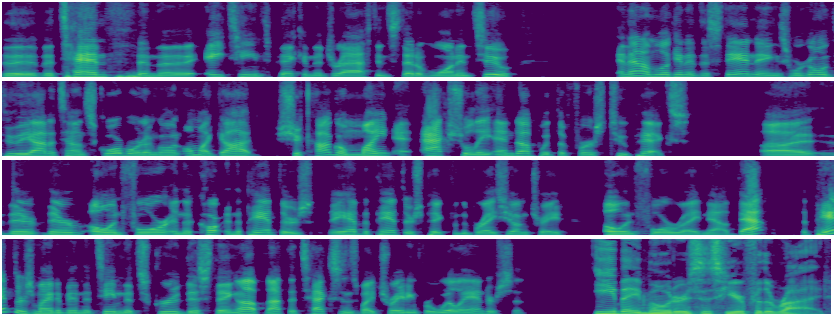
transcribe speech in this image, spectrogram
the the tenth and the 18th pick in the draft instead of one and two. And then I'm looking at the standings. We're going through the out of town scoreboard. I'm going, oh my God, Chicago might actually end up with the first two picks. Uh, they're they're 0 and 4 in the car in the Panthers. They have the Panthers pick from the Bryce Young trade, 0 and 4 right now. That the Panthers might have been the team that screwed this thing up, not the Texans by trading for Will Anderson. eBay Motors is here for the ride.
